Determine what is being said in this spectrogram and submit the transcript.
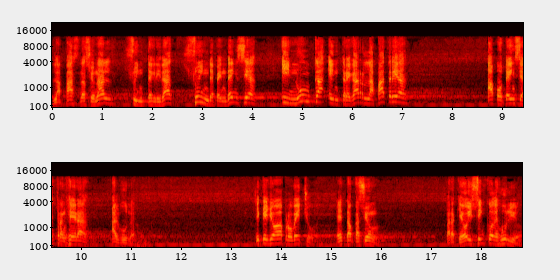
la paz nacional, su integridad, su independencia y nunca entregar la patria a potencia extranjera alguna. Así que yo aprovecho esta ocasión para que hoy 5 de julio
